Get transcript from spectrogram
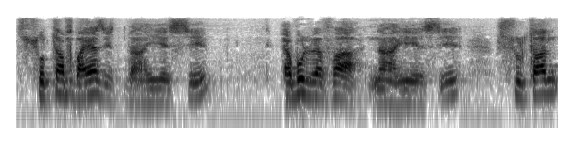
Sultan Bayezid nahiyesi, Ebul Vefa nahiyesi, Sultan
